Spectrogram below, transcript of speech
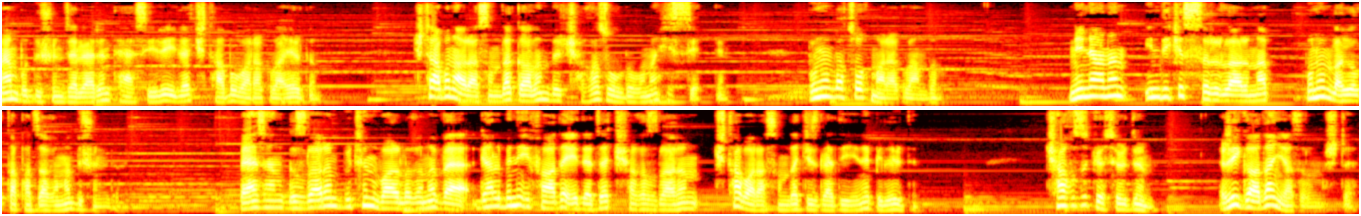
Mən bu düşüncələrin təsiri ilə kitabı varaqlayırdım. Kitabın arasında qalın bir kağız olduğunu hiss etdim. Bununla çox maraqlandım. Ninanın indiki sırlarına bununla yol tapacağımı düşündüm. Bəzən qızların bütün varlığını və qəlbini ifadə edəcək kağızların kitab arasında gizlədiyini bilirdim. Kağızı götürdüm Riqadan yazılmışdı.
